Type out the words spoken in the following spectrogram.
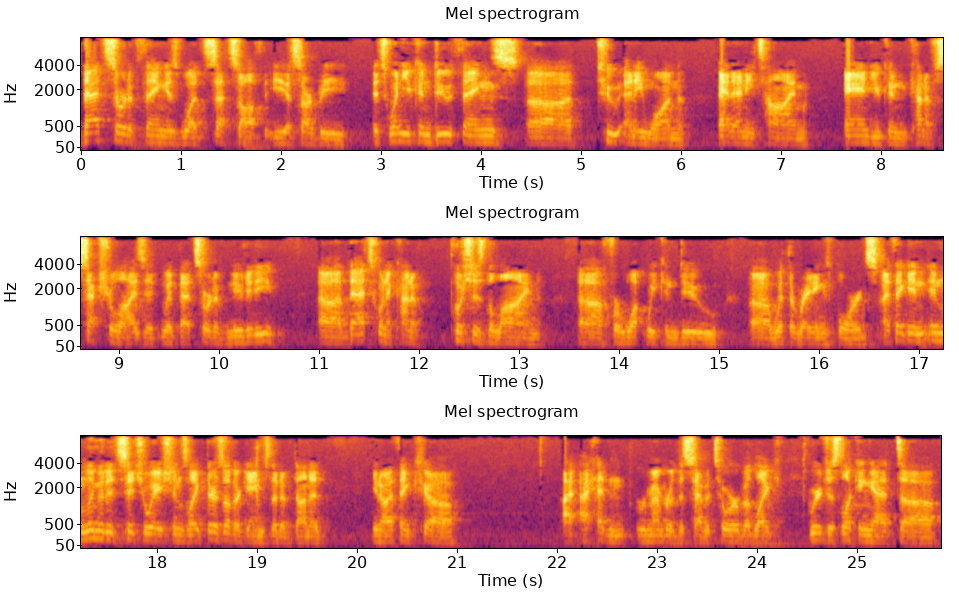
that sort of thing is what sets off the ESRB. It's when you can do things uh, to anyone at any time and you can kind of sexualize it with that sort of nudity. Uh, that's when it kind of pushes the line uh, for what we can do uh, with the ratings boards. I think in, in limited situations, like there's other games that have done it. You know, I think uh, I, I hadn't remembered the Saboteur, but like we were just looking at uh,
